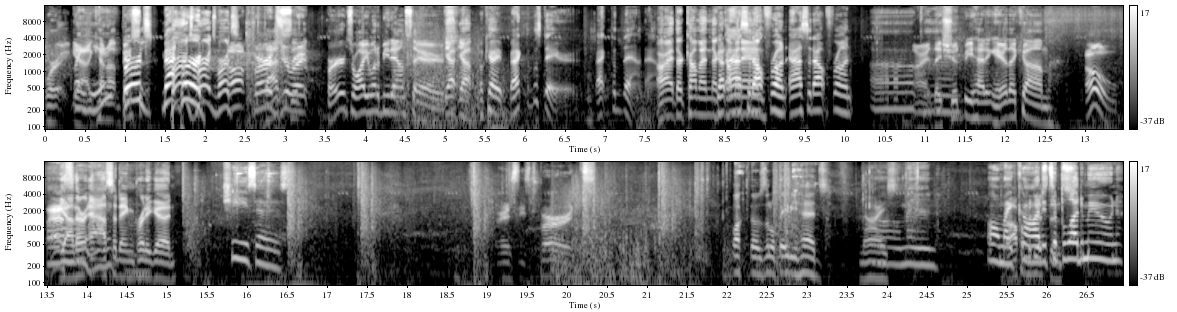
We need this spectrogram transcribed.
Where yeah, Right here? Birds, Matt, birds, bird. birds, birds. oh, birds, That's you're it. right. Birds are why you want to be downstairs. Yep, yep. Okay, back to the stairs. Back to the down now. All right, they're coming. They're Got coming acid in. out front. Acid out front. All right, they should be heading. Here they come. Oh, Yeah, they're aciding pretty good. Jesus. Where's these birds? Fuck those little baby heads. Nice. Oh man. Oh my Off from a God! It's a blood moon.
